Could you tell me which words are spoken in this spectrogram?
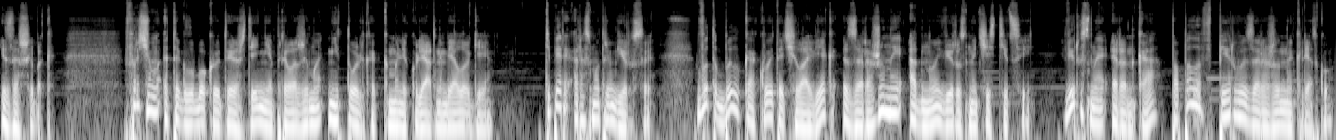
из ошибок. Впрочем, это глубокое утверждение приложимо не только к молекулярной биологии – Теперь рассмотрим вирусы. Вот был какой-то человек, зараженный одной вирусной частицей. Вирусная РНК попала в первую зараженную клетку.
